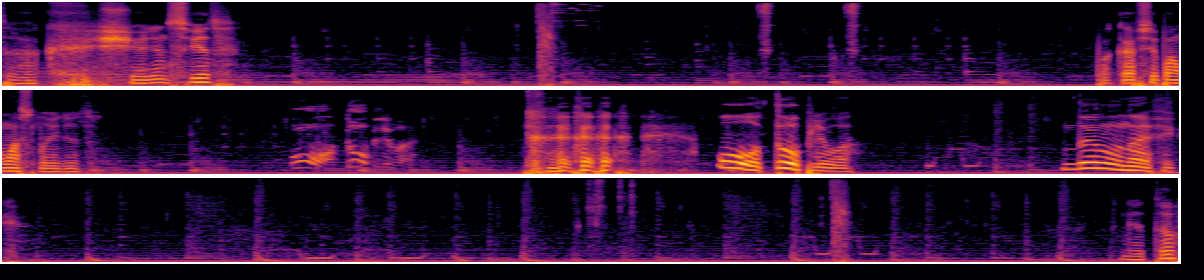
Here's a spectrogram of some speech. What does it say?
Так, еще один свет. Пока все по маслу идет. О, топливо! О, топливо! Да ну нафиг. Готов.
